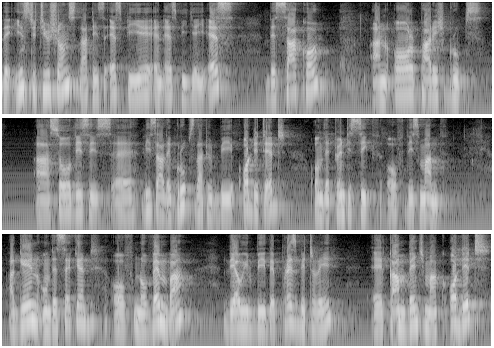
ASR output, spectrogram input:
the institutions, that is SPA and SPJS, the SACCO, and all parish groups. Uh, so this is, uh, these are the groups that will be audited on the 26th of this month. Again, on the 2nd of November, there will be the presbytery a CAM benchmark audit,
